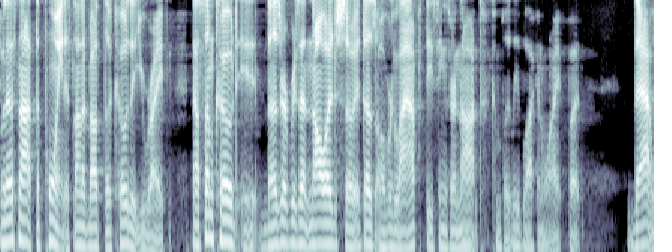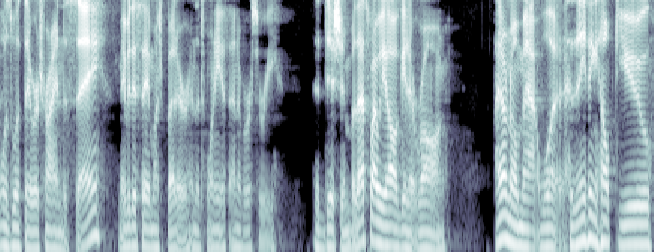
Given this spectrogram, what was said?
But that's not the point. It's not about the code that you write. Now, some code it does represent knowledge, so it does overlap. These things are not completely black and white, but that was what they were trying to say. Maybe they say it much better in the 20th anniversary edition, but that's why we all get it wrong. I don't know, Matt, what has anything helped you?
